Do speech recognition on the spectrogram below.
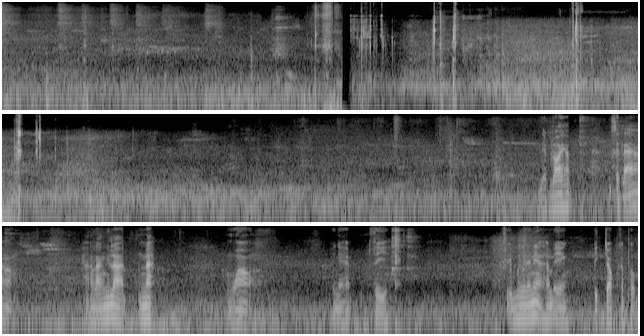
เรียบร้อยครับ เสร็จแล้ว หางหลังนิลาดนะ ว้าวเป็นไงครับ สีสีมือแล้วเนี่ยทำเองปิดจ็อบครับผม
